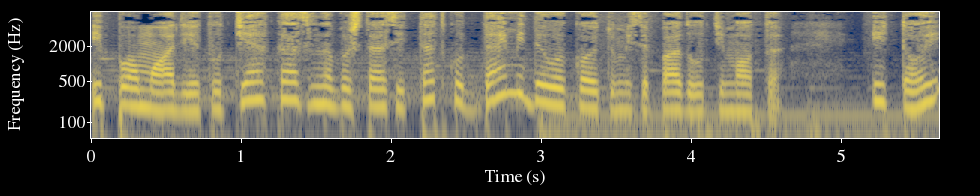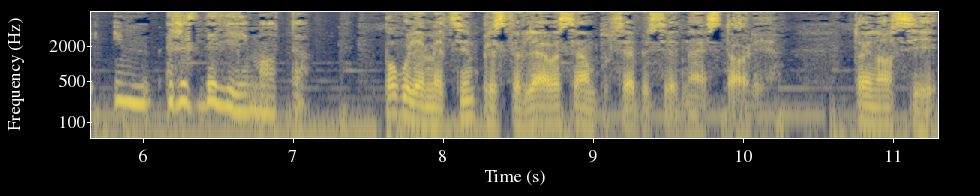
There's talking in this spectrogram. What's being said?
и по-младият от тях каза на баща си, татко, дай ми дела, който ми се пада от имота. И той им раздели имота. По-големият син представлява сам по себе си една история. Той носи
